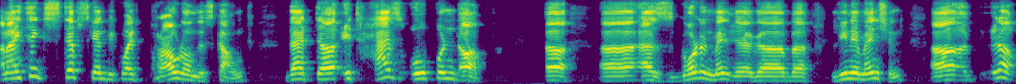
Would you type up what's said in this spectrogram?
And I think STEPS can be quite proud on this count that uh, it has opened up, uh, uh, as Gordon, men- uh, uh, mentioned, uh, you know,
